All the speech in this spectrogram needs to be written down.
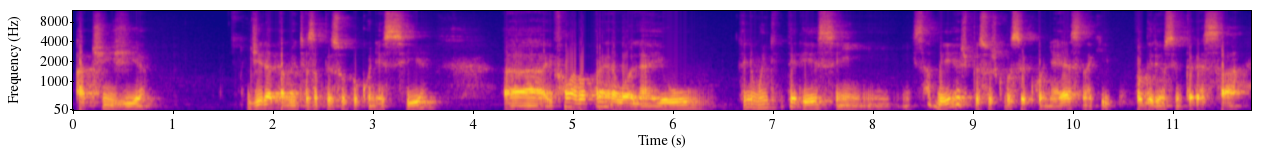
atingia diretamente essa pessoa que eu conhecia uh, e falava para ela, olha, eu tenho muito interesse em, em, saber as pessoas que você conhece, né, que poderiam se interessar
